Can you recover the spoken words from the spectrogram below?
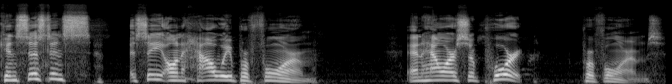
consistency on how we perform, and how our support performs.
